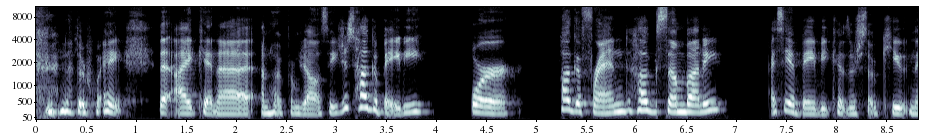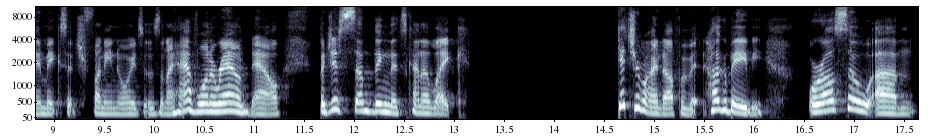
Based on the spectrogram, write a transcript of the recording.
another way that I can uh, unhook from jealousy, just hug a baby or hug a friend, hug somebody. I say a baby because they're so cute and they make such funny noises. And I have one around now, but just something that's kind of like, get your mind off of it, hug a baby. Or also um,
